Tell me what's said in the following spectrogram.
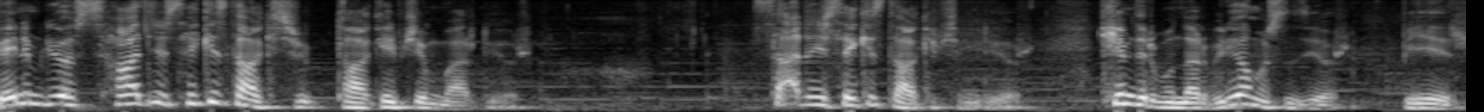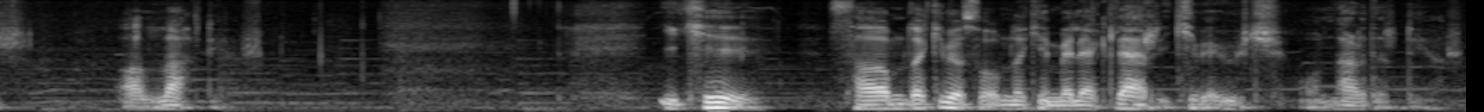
Benim diyor sadece 8 takipçim, takipçim var diyor. Sadece 8 takipçim diyor. Kimdir bunlar biliyor musunuz diyor. Bir, Allah diyor. İki, sağımdaki ve solumdaki melekler iki ve üç onlardır diyor.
